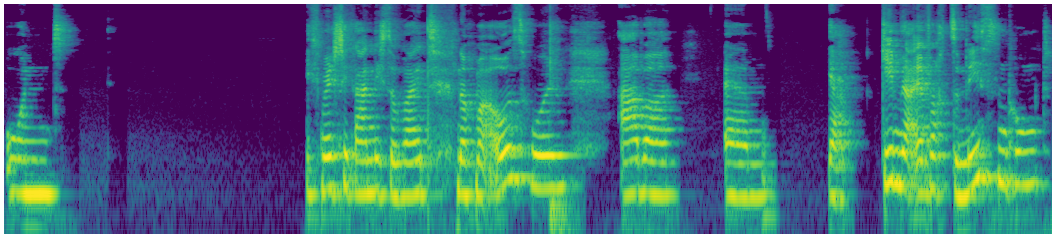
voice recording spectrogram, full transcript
Und ich möchte gar nicht so weit nochmal ausholen, aber ähm, ja, gehen wir einfach zum nächsten Punkt.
